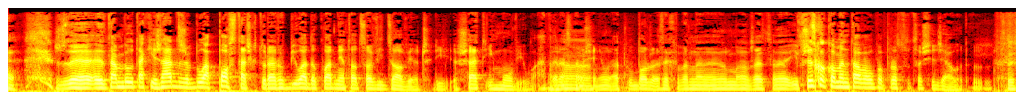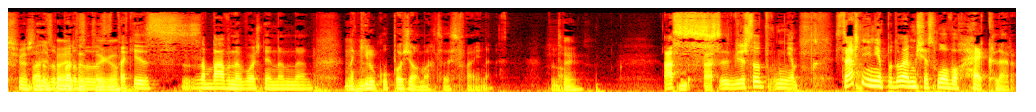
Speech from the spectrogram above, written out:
że tam był taki żart, że była postać, która robiła dokładnie to, co widzowie, czyli szedł i mówił, a teraz Aha. nam się nie uda, tu Boże, to chyba może to... i wszystko komentował po prostu, co się działo. To No, to śmieszne, bardzo, nie bardzo tego. takie zabawne właśnie na, na, na Mhm. kilku poziomach, co jest fajne. Tak. A, s, wiesz co, nie, strasznie nie podoba mi się słowo heckler,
